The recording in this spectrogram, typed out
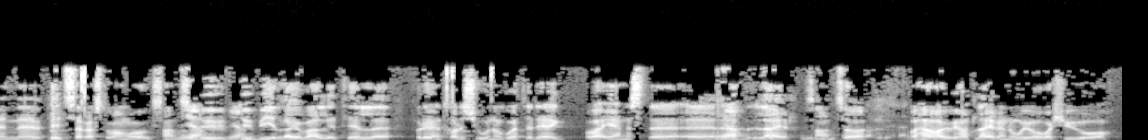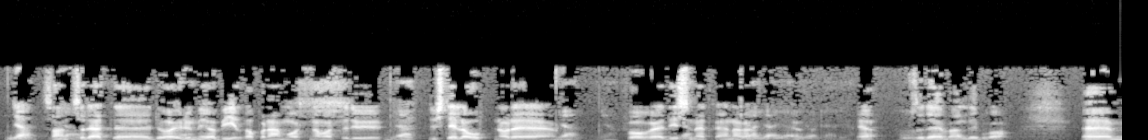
en eh, pizzarestaurant òg, sant? Så Ja, du, ja. du bidrar jo veldig til eh, For det er en tradisjon å gå til deg på hver eneste eh, Ja. leir. sant? Så, og her har vi hatt leiren nå i over 20 år. Ja. Sant? ja. Så det eh, da er du med og bidrar på den måten av at du, du stiller opp når det for eh, de som er trenere. Ja, ja, ja, ja, ja, ja. Ja, Så det er veldig bra. Um,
